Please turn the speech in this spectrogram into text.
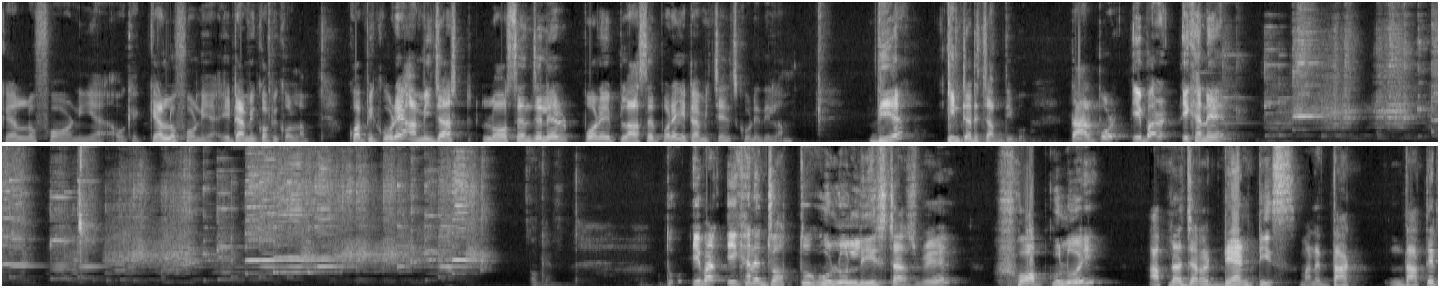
ক্যালিফোর্নিয়া ওকে ক্যালিফোর্নিয়া এটা আমি কপি করলাম। কপি করে আমি জাস্ট লস অ্যাঞ্জেলের পরে প্লাসের পরে এটা আমি চেঞ্জ করে দিলাম। দিয়ে ইন্টারে চাপ দিব। তারপর এবার এখানে ওকে তো এবার এখানে যতগুলো লিস্ট আসবে, সবগুলোই আপনার যারা ডেন্টিস মানে দাঁত, দাঁতের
